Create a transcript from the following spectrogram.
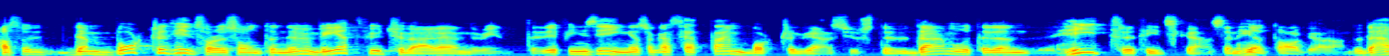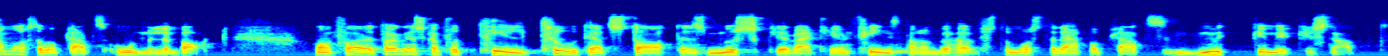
Alltså den bortre tidshorisonten, den vet vi tyvärr ännu inte. Det finns ingen som kan sätta en bortre gräns just nu. Däremot är den hitre tidsgränsen helt avgörande. Det här måste vara på plats omedelbart. Om företagen ska få tilltro till att statens muskler verkligen finns när de behövs, då måste det här på plats mycket, mycket snabbt.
